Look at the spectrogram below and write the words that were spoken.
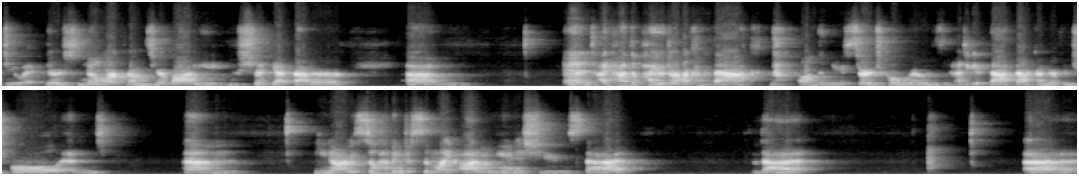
do it. There's no more Crohn's in your body. You should get better. Um, and I had the pyoderma come back on the new surgical wounds and had to get that back under control. And, um, you know, I was still having just some like autoimmune issues that, that, uh,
